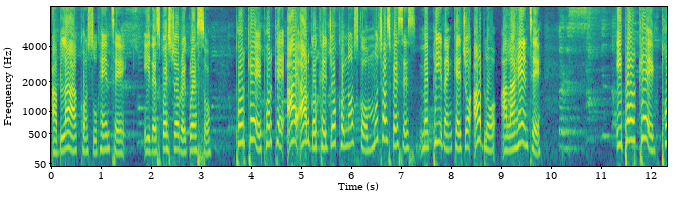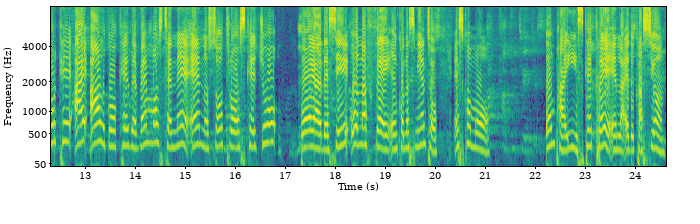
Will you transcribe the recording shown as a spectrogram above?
hablar con su gente y después yo regreso? ¿Por qué? Porque hay algo que yo conozco. Muchas veces me piden que yo hablo a la gente. ¿Y por qué? Porque hay algo que debemos tener en nosotros que yo voy a decir una fe en conocimiento. Es como un país que cree en la educación.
